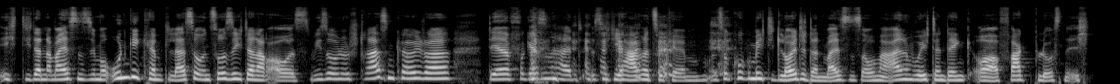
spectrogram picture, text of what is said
ich die dann meistens immer ungekämmt lasse und so sehe ich dann auch aus. Wie so ein Straßenköder, der vergessen hat, sich die Haare zu kämmen. Und so gucken mich die Leute dann meistens auch mal an, wo ich dann denke, oh, fragt bloß nicht.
